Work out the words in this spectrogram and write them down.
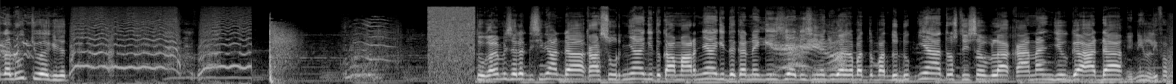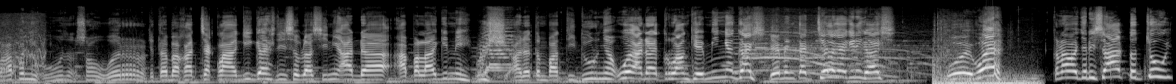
kagak lucu ya guys. Tuh kalian bisa lihat di sini ada kasurnya gitu, kamarnya gitu kan ya guys ya. Di sini juga tempat-tempat duduknya. Terus di sebelah kanan juga ada. Ini lift apa apa nih? Oh, shower. Kita bakal cek lagi guys di sebelah sini ada apa lagi nih? Wih, ada tempat tidurnya. Wah, ada ruang gamingnya guys. Gaming kecil kayak gini guys. Woi, woi. Kenapa jadi salto cuy?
